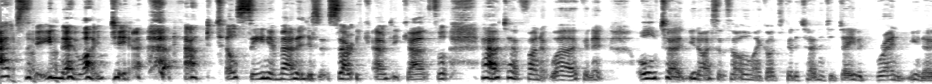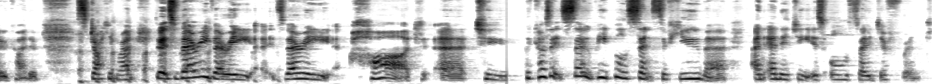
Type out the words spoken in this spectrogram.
absolutely no idea how to tell senior managers at Surrey County Council how to have fun at work. And it all turned, you know, I sort of thought, Oh my God, it's going to turn into David Brent, you know, kind of strutting around. So it's very, very, it's very hard uh, to, because it's so people's sense of humor and energy is all so different.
